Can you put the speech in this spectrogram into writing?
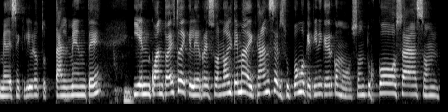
me desequilibro totalmente. Y en cuanto a esto de que le resonó el tema de cáncer, supongo que tiene que ver como son tus cosas, son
